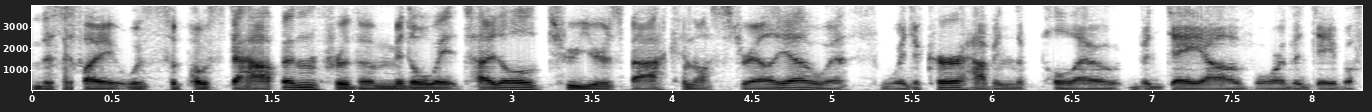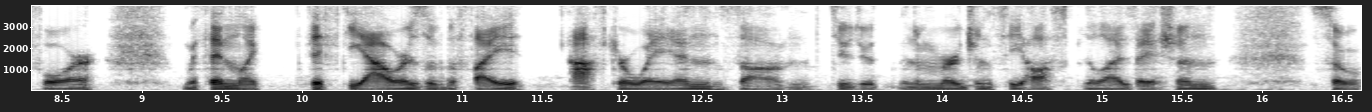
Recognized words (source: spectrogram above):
This fight was supposed to happen for the middleweight title two years back in Australia, with Whittaker having to pull out the day of or the day before within like 50 hours of the fight after weigh-ins um, due to an emergency hospitalization. So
